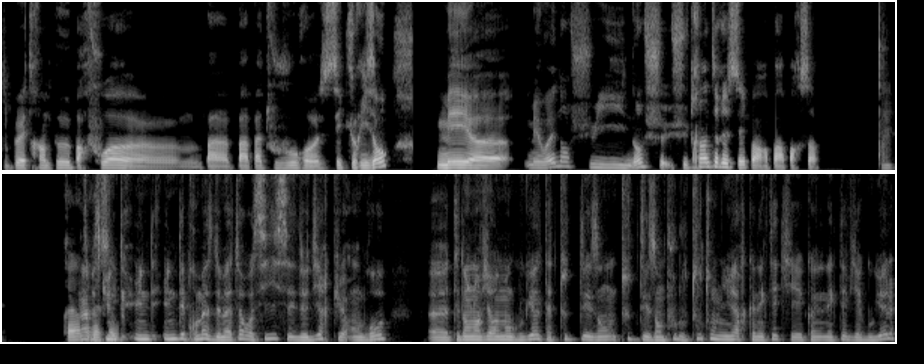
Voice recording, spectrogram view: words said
qui peut être un peu parfois euh, pas, pas, pas, toujours euh, sécurisant. Mais, euh, mais ouais, non, je suis, non, je, suis très intéressé par, par, par ça. Mmh. Très intéressé. une, une, des promesses de Matter aussi, c'est de dire que en gros, tu es dans l'environnement Google, tu as toutes tes, toutes tes ampoules ou tout ton univers connecté qui est connecté via Google.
